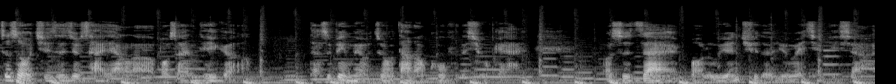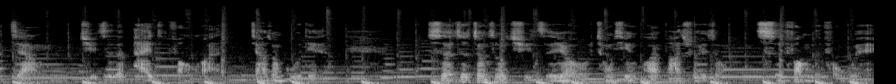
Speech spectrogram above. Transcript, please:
这首其实就采样了 b o s s a n t i g u a 但是并没有做大刀阔斧的修改，而是在保留原曲的原味前提下，将曲子的拍子放缓，加重鼓点，使得这整首曲子又重新焕发出一种释放的风味。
